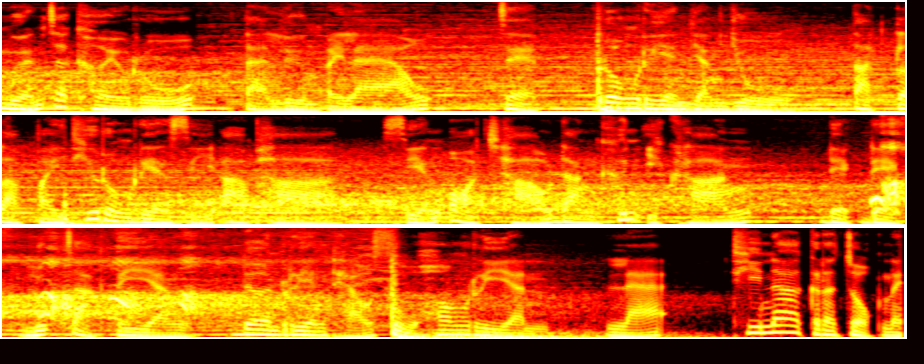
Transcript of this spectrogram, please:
เหมือนจะเคยรู้ แต่ลืมไปแล้ว 7. โรงเรียนยังอยู่ ตัดกลับไปที่โรงเรียนศรีอาภา เสียงออดเช้าดังขึ้นอีกครั้ง เด็กๆ ลุกจากเตียง เดินเรียงแถวสู่ห้องเรียน และที่หน้ากระจกใน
